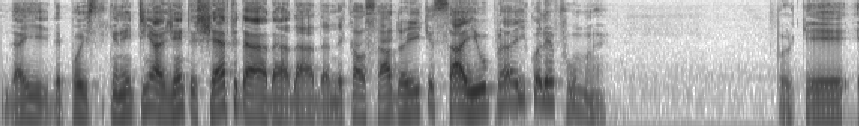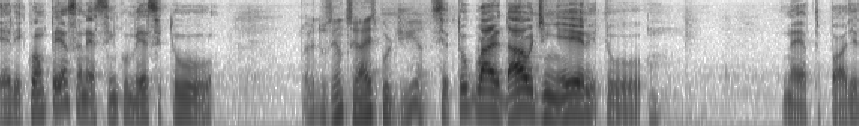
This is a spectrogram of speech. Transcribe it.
Daí, depois, que nem tinha gente, chefe da, da, da, da de calçado aí, que saiu para ir colher fumo, né? Porque ele compensa, né? Cinco meses se tu. Olha, 200 reais por dia? Se tu guardar o dinheiro e tu. Né, tu pode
